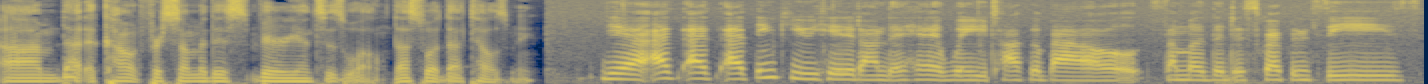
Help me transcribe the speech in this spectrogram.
um, that account for some of this variance as well. That's what that tells me. Yeah, I, I, I think you hit it on the head when you talk about some of the discrepancies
